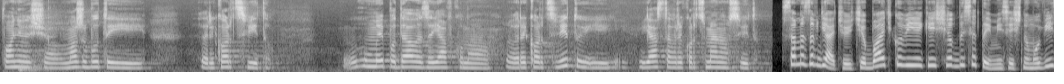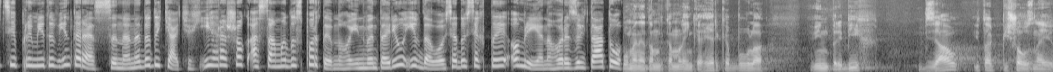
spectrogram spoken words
поняли, що може бути і рекорд світу. Ми подали заявку на рекорд світу, і я став рекордсменом світу. Саме завдячуючи батькові, який ще в 10-місячному віці примітив інтерес сина не до дитячих іграшок, а саме до спортивного інвентарю, і вдалося досягти омріяного результату. У мене там така маленька гірка була, він прибіг, взяв і так пішов з нею.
